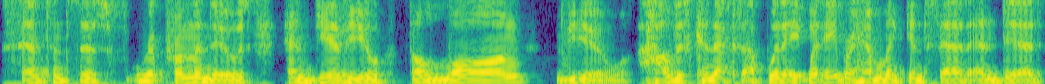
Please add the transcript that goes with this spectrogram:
sentences ripped from the news and give you the long view, how this connects up with what Abraham Lincoln said and did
